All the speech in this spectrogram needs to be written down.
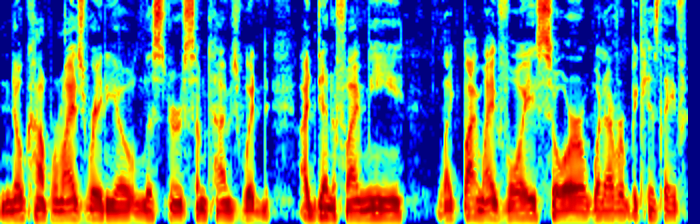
no compromise radio listeners sometimes would identify me like by my voice or whatever because they've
